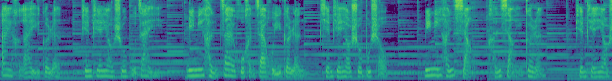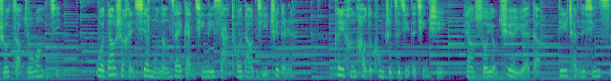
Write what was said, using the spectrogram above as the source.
爱很爱一个人，偏偏要说不在意；明明很在乎很在乎一个人，偏偏要说不熟；明明很想很想一个人，偏偏要说早就忘记。我倒是很羡慕能在感情里洒脱到极致的人，可以很好的控制自己的情绪，让所有雀跃的、低沉的心思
